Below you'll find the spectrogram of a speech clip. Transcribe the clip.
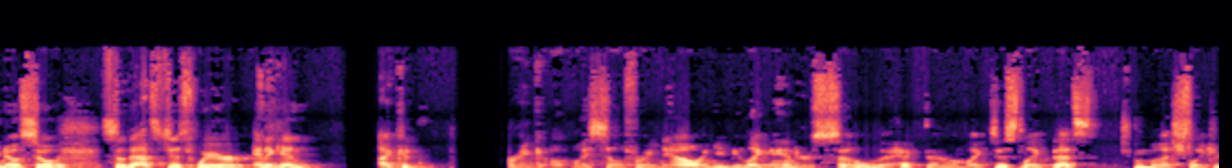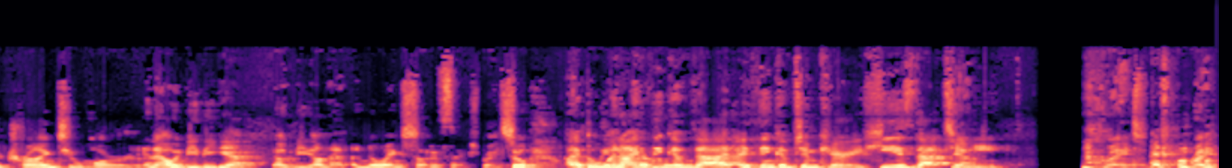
you know, so, so that's just where, and again, I could crank up myself right now and you'd be like, Anders, settle the heck down. Like, just like, that's too much. Like you're trying too hard. And that would be the, yeah, that would be on that annoying side of things. Right. So I believe when I everyone, think of that, I think of Jim Carrey. He is that to yeah. me. Right, right,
